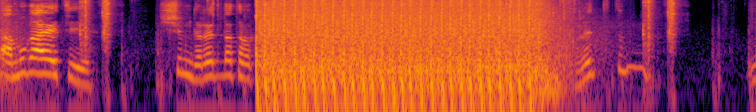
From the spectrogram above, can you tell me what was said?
Tamam bu gayet iyi. Şimdi Red Dot'a bakalım. Red. Hmm.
